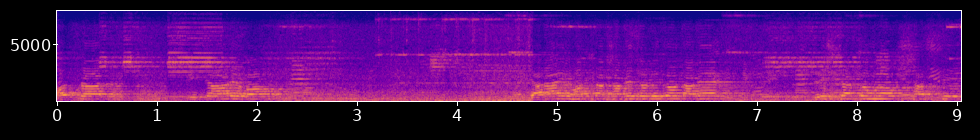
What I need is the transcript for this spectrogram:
হত্যার বিচার এবং যারা এই হত্যার সাথে জড়িত, তাদের দৃষ্টান্তমূলক শাস্তির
